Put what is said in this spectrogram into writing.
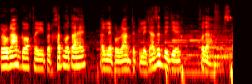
پروگرام کا وقت ابھی پر ختم ہوتا ہے۔ اگلے پروگرام تک کے لیے اجازت دیجیے خدا حافظ۔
